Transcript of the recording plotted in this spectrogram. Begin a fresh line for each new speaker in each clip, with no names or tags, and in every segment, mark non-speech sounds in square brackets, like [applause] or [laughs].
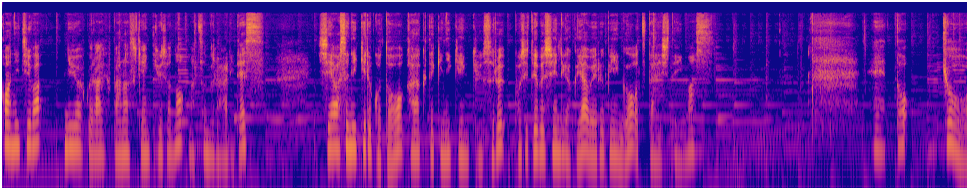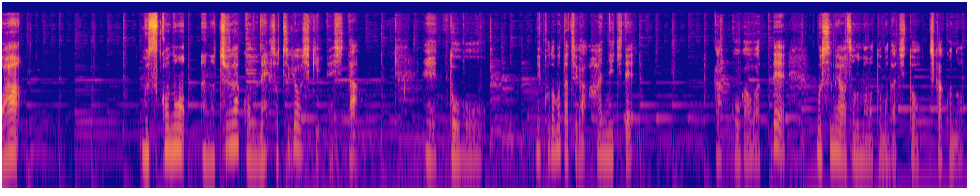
こんにちは。ニューヨークライフバランス研究所の松村ありです。幸せに生きることを科学的に研究するポジティブ心理学やウェルビーイングをお伝えしています。えっ、ー、と、今日は息子のあの中学校のね、卒業式でした。えっ、ー、と、ね、子供たちが半日で学校が終わって娘はそのまま友達と近くの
